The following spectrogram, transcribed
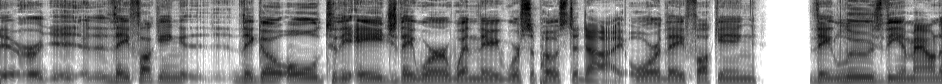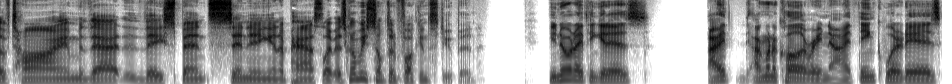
or they fucking they go old to the age they were when they were supposed to die or they fucking they lose the amount of time that they spent sinning in a past life it's gonna be something fucking stupid You know what I think it is? I I'm gonna call it right now. I think what it is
